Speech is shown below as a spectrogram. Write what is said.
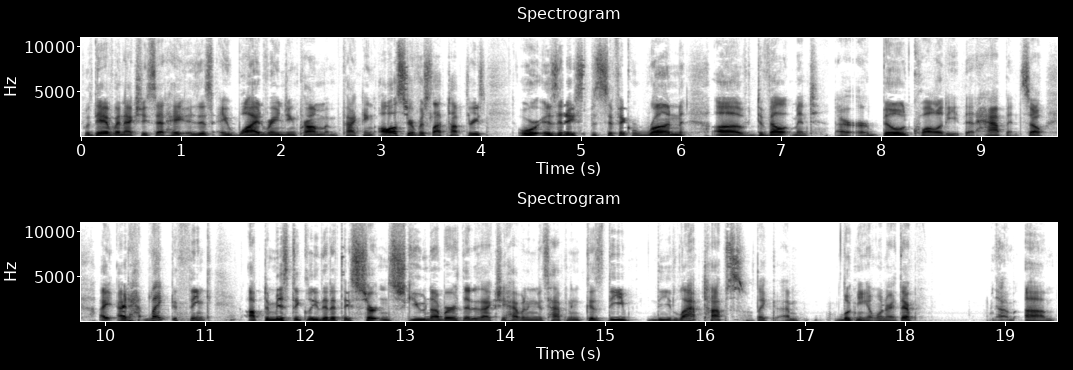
But they haven't actually said, hey, is this a wide ranging problem impacting all Surface Laptop 3s? Or is it a specific run of development or, or build quality that happened? So I, would like to think optimistically that it's a certain SKU number that is actually happening is happening because the the laptops, like I'm looking at one right there, um, um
